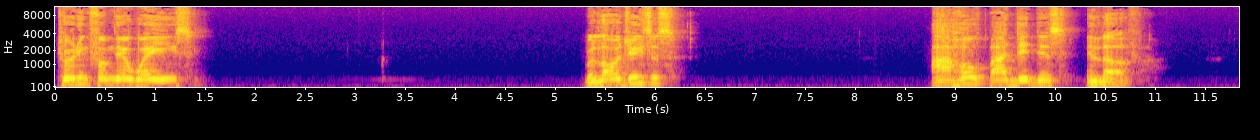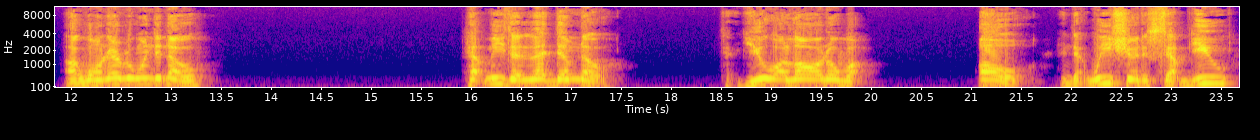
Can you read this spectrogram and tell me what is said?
turning from their ways. But Lord Jesus, I hope I did this in love. I want everyone to know. Help me to let them know you are Lord over all and that we should accept you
